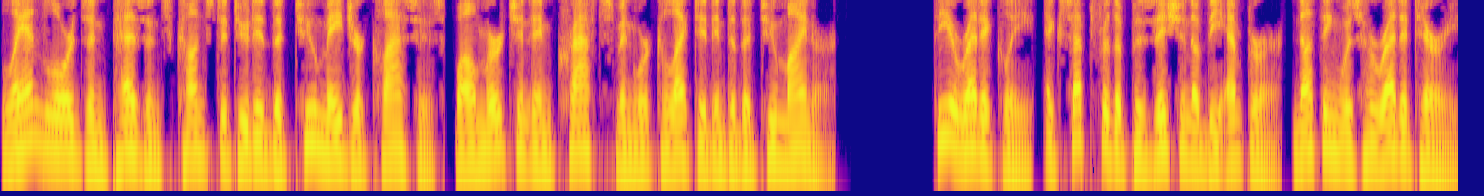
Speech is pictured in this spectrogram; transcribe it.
Landlords and peasants constituted the two major classes, while merchant and craftsmen were collected into the two minor. Theoretically, except for the position of the emperor, nothing was hereditary.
